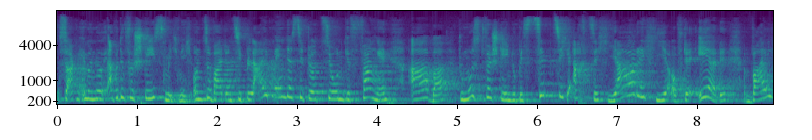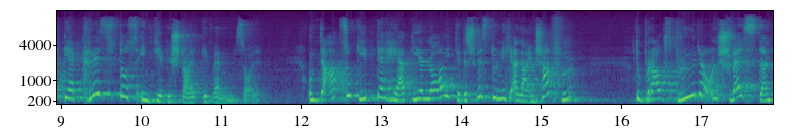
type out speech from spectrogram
sagen immer nur, aber du verstehst mich nicht und so weiter. Und sie bleiben in der Situation gefangen, aber du musst verstehen, du bist 70, 80 Jahre hier auf der Erde, weil der Christus in dir Gestalt gewinnen soll. Und dazu gibt der Herr dir Leute. Das wirst du nicht allein schaffen, Du brauchst Brüder und Schwestern,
